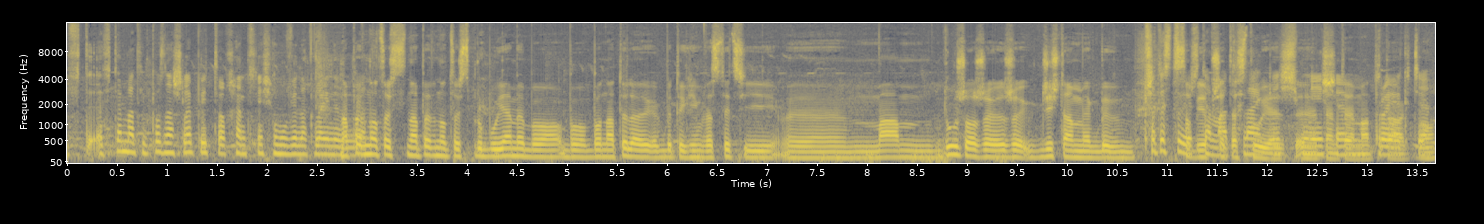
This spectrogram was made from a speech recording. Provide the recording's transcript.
w, w temat i poznasz lepiej, to chętnie się mówię na kolejny Na pewno, coś, na pewno coś spróbujemy, bo, bo, bo na tyle jakby tych inwestycji y, mam dużo, że, że gdzieś tam jakby Przetestujesz sobie przetestuję e, ten temat. projekcie. Tak, no,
